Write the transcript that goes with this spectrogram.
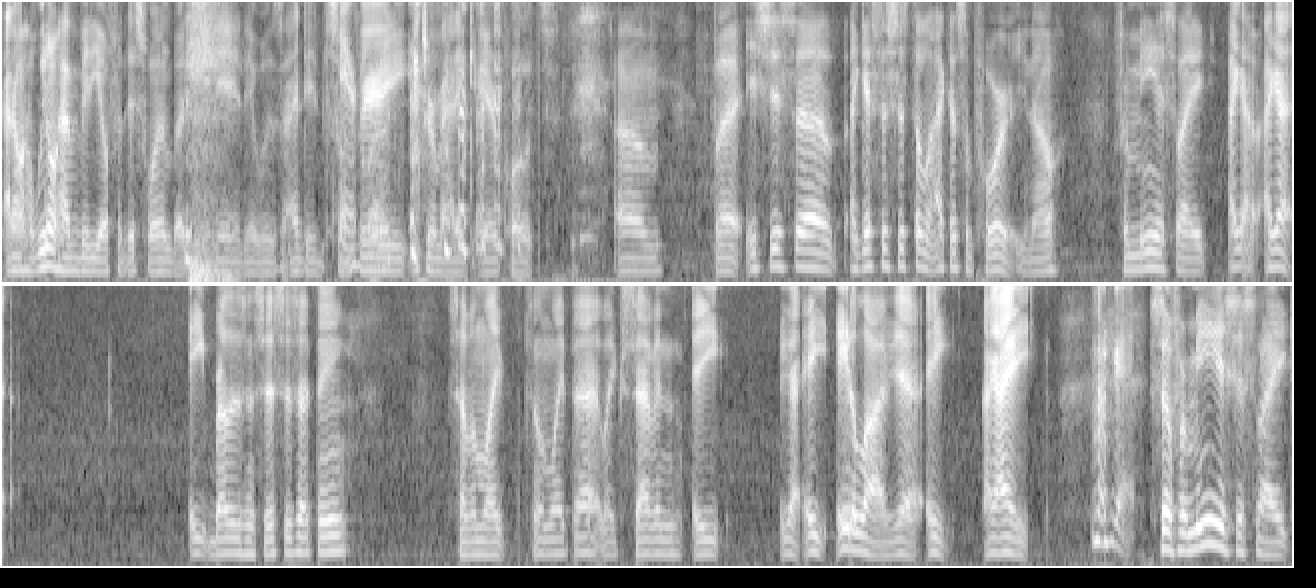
I don't. We don't have video for this one, but if we did, it was. I did some Air very quotes. dramatic air quotes. Um, but it's just. Uh, I guess it's just the lack of support. You know, for me, it's like I got. I got eight brothers and sisters. I think seven, like something like that. Like seven, eight. I got eight. Eight alive. Yeah, eight. I got. Okay. So for me, it's just like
